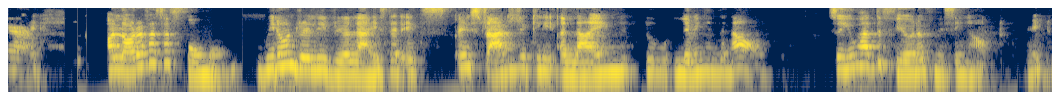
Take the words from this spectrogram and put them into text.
Yeah. Right? a lot of us have fomo. We don't really realize that it's very strategically aligned to living in the now. So you have the fear of missing out right?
